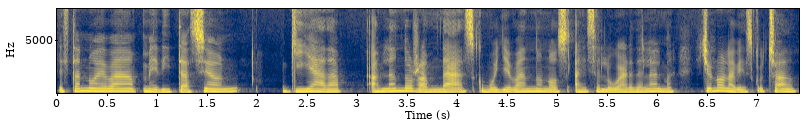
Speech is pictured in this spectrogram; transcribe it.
esta nueva meditación guiada hablando Ramdas, como llevándonos a ese lugar del alma. Yo no la había escuchado.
